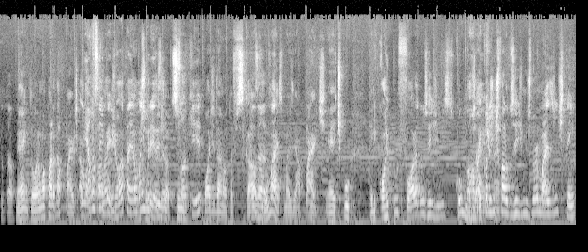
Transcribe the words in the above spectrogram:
Total. né? Então é uma parada à parte. Agora, É um falando- CNPJ, é um uma empresa. CNPJ, sim. Só que. Pode dar nota fiscal e tudo mais, mas é a parte. É tipo, ele corre por fora dos regimes comuns. Normais, Aí quando a gente é. fala dos regimes normais, a gente tem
